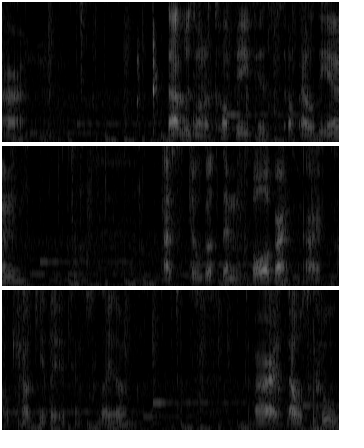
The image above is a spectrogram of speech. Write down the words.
Alright. That was on a copy because of LDM. I still got them four, bro. Alright, I'll calculate attempts later. Alright, that was cool.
